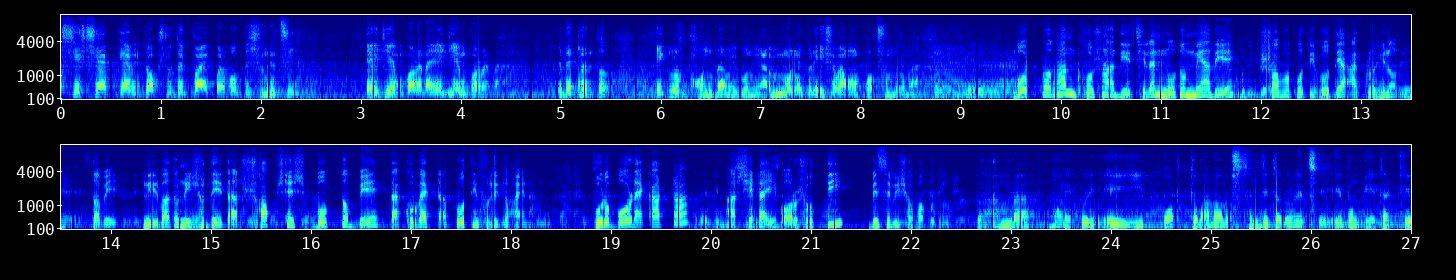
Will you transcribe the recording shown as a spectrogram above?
শেখ সাহেবকে আমি টক শোতে কয়েকবার বলতে শুনেছি এজিএম করে না এজিএম করে না। দেখলেন তো? এগুলো ভণ্ডামি বলি আমি মনে করি এসব আমার পছন্দ না। বোর্ড প্রধান ঘোষণা দিয়েছিলেন নতুন মেয়াদে সভাপতি হতে আগ্রহী নন। তবে নির্বাচন ইস্যুতে তার সবশেষ বক্তব্যে তা খুব একটা প্রতিফলিত হয় না। পুরো বোর্ড একাট্টা আর সেটাই বড় শক্তি বিসিবি সভাপতির। আমরা মনে করি এই বর্তমান অবস্থান যেটা রয়েছে এবং এটাকে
